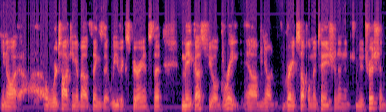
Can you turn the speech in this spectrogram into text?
you know, I, I, we're talking about things that we've experienced that make us feel great. Um, you know, great supplementation and nutrition.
